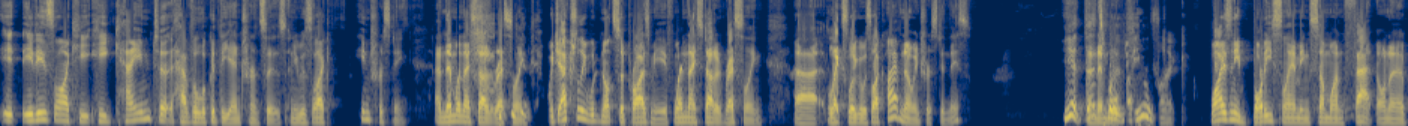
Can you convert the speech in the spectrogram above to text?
It it is like he he came to have a look at the entrances, and he was like, "Interesting." And then when they started wrestling, which actually would not surprise me if when they started wrestling, uh, Lex Luger was like, "I have no interest in this. Yeah, that's then what it feels like. Why isn't he body slamming someone fat on a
